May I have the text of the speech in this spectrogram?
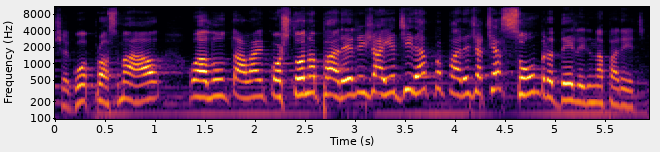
Chegou a próxima aula, o aluno está lá, encostou na parede e já ia direto para a parede, já tinha a sombra dele ali na parede.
